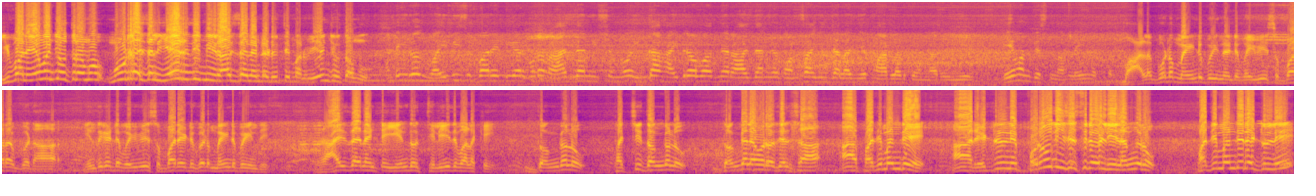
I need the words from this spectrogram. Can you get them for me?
ఇవాళ ఏమని చెబుతున్నాము? మూడు రాజధానులు ఏది మీ రాజధాని అని అడిగితే మనం ఏం చెబుతాము? అంటే ఈరోజు వైవి సుబ్బారెడ్డి గారు కూడా రాజధాని విషయంలో ఇంకా హైదరాబాద్నే రాజధానిగా కొనసాగించాలని చెప్పి మాట్లాడుతున్నారు. ఏమనిపిస్తుంది అసలు? ఏం చెప్తారు? వాళ్ళకు కూడా మైండ్ పోయిందండి వైవి సుబ్బారావు కూడా. ఎందుకంటే వైవి సుబ్బారెడ్డి కూడా మైండ్ పోయింది. రాజధాని అంటే ఏందో తెలియదు వాళ్ళకి. దొంగలు పచ్చి దొంగలు. దొంగలు ఎవరో తెలుసా? ఆ పది మంది ఆ రెడ్లని పరువు తీసేసిన వాళ్ళు వీళ్ళందరూ. పది మంది రెడ్లని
